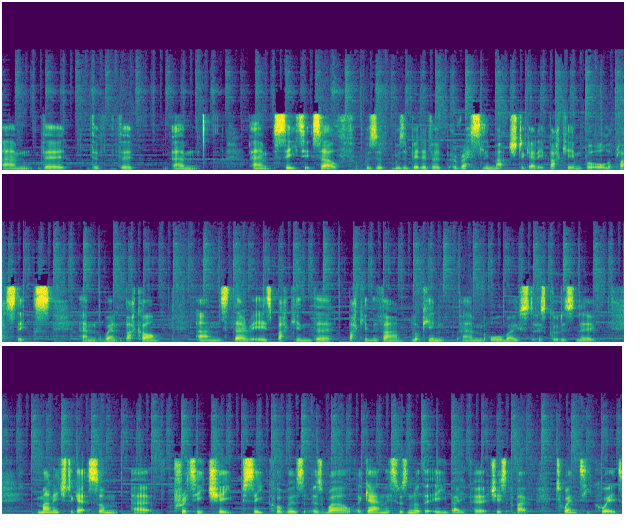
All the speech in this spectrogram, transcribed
Um, the the the um, um, seat itself was a was a bit of a, a, wrestling match to get it back in, but all the plastics um, went back on, and there it is back in the back in the van, looking um, almost as good as new. Managed to get some uh, pretty cheap seat covers as well. Again, this was another eBay purchase, about 20 quid,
